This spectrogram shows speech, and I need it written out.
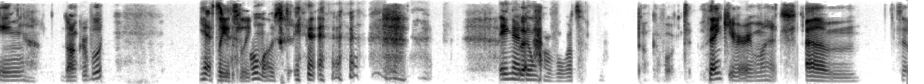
Ing Donkervoort. Yes, Please almost. Inge Donkervoort. Donkervoort. Thank you very much. Um, so,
